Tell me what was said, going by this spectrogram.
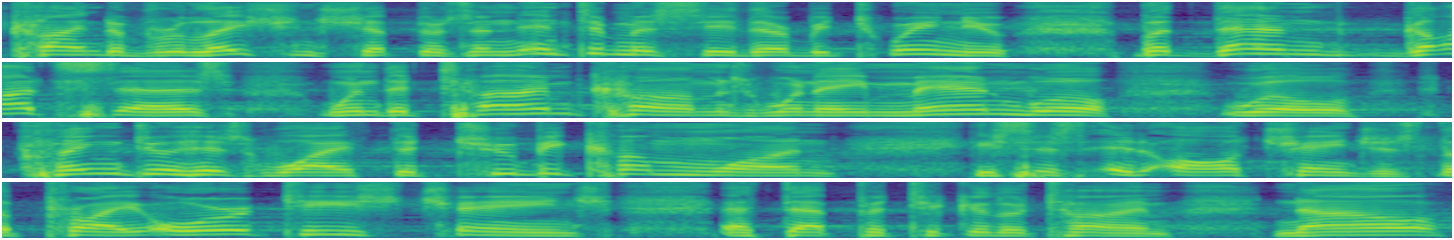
kind of relationship. There's an intimacy there between you. But then God says, when the time comes when a man will, will cling to his wife, the two become one, he says it all changes. The priorities change at that particular time. Now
